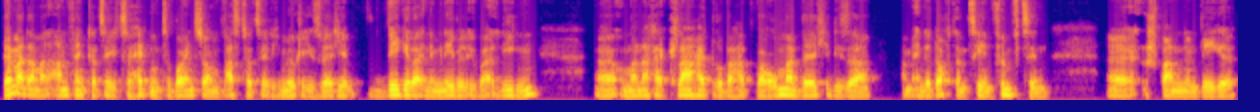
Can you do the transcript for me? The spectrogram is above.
wenn man da mal anfängt, tatsächlich zu hacken, zu brainstormen, was tatsächlich möglich ist, welche Wege da in dem Nebel überall liegen, äh, und man nachher Klarheit darüber hat, warum man welche dieser am Ende doch dann 10, 15 äh, spannenden Wege,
